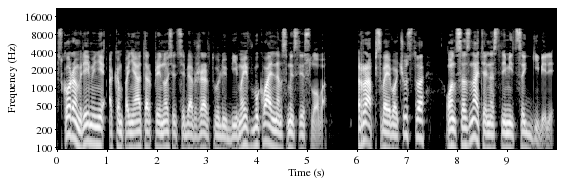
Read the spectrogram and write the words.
в скором времени аккомпаниатор приносит себя в жертву любимой в буквальном смысле слова. Раб своего чувства, он сознательно стремится к гибели.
